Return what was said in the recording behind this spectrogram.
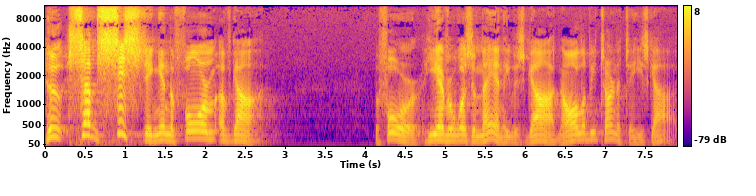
who subsisting in the form of God. Before he ever was a man, he was God. And all of eternity, he's God.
